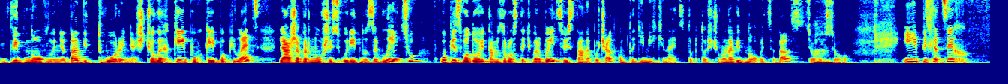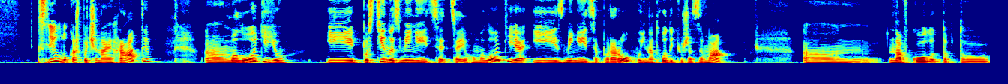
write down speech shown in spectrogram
відновлення, да, відтворення, що легкий пухкий попілець ляже, вернувшись у рідну землицю, вкупі з водою там зростить вербицю і стане початком тоді мій кінець. Тобто, що вона відновиться да, з цього mm-hmm. всього. І після цих слів Лукаш починає грати е, мелодію. І постійно змінюється ця його мелодія, і змінюється пора року, і надходить уже зима е, навколо. Тобто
